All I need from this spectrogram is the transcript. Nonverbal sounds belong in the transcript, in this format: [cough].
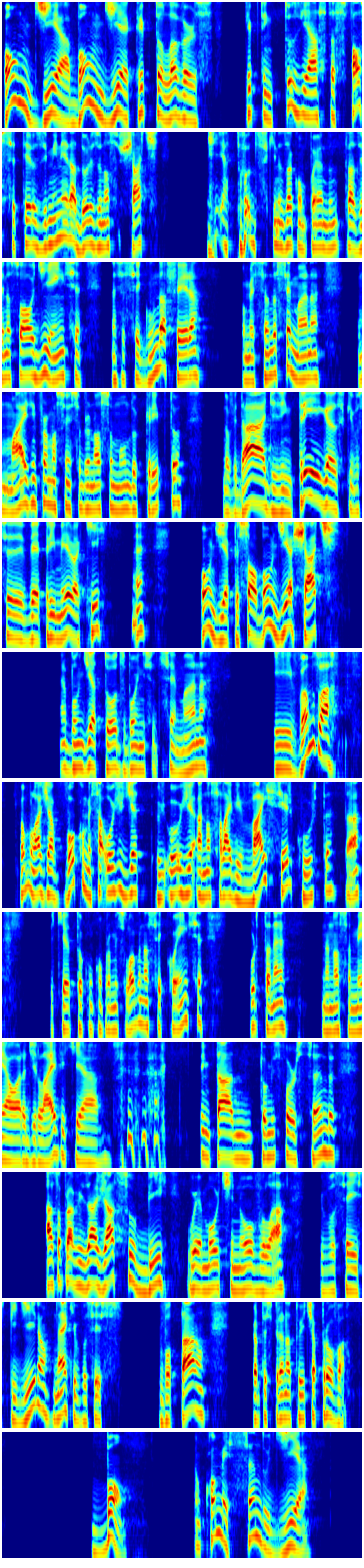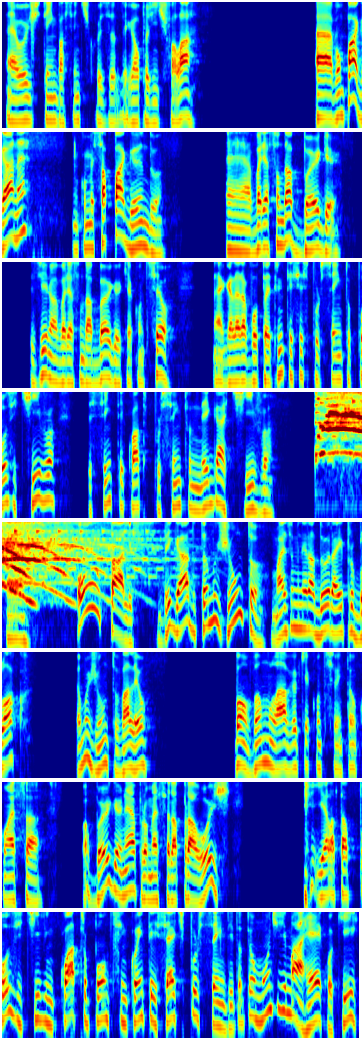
Bom dia, bom dia, cripto lovers, cripto entusiastas, falseteiros e mineradores do nosso chat e a todos que nos acompanham, trazendo a sua audiência nessa segunda-feira, começando a semana com mais informações sobre o nosso mundo cripto, novidades, intrigas que você vê primeiro aqui, né? Bom dia, pessoal, bom dia, chat. Bom dia a todos, bom início de semana. E vamos lá, Vamos lá, já vou começar. Hoje, o dia, hoje a nossa live vai ser curta, tá? Porque eu tô com compromisso logo na sequência. Curta, né? Na nossa meia hora de live, que é a... [laughs] tentar, tô me esforçando. Ah, só para avisar, já subi o emote novo lá que vocês pediram, né? Que vocês votaram. Agora tô esperando a Twitch aprovar. Bom, então começando o dia, é, hoje tem bastante coisa legal pra gente falar. Ah, vamos pagar, né? Vamos começar pagando. É, a variação da Burger. Vocês viram a variação da Burger que aconteceu? A galera votou é 36% positiva, 64% negativa. É. Ô, Thales, obrigado, tamo junto. Mais um minerador aí pro bloco. Tamo junto, valeu. Bom, vamos lá ver o que aconteceu então com essa a Burger, né? A promessa era para hoje. [laughs] E ela tá positiva em 4,57%. Então tem um monte de marreco aqui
